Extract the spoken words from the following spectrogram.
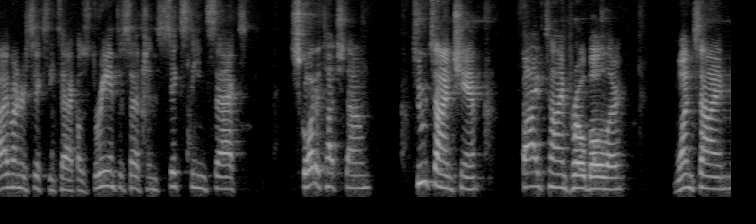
560 tackles, three interceptions, 16 sacks, scored a touchdown, two-time champ, five-time Pro Bowler, one-time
